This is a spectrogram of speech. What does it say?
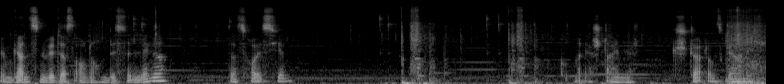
Im Ganzen wird das auch noch ein bisschen länger, das Häuschen. Guck mal, der Stein, der stört uns gar nicht.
